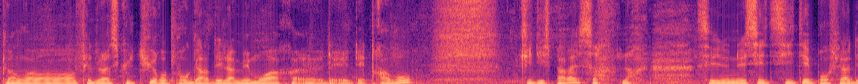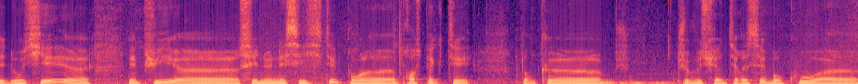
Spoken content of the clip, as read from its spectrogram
quand on fait de la sculpture pour garder la mémoire euh, des, des travaux qui disparaissent. C'est une nécessité pour faire des dossiers euh, et puis euh, c'est une nécessité pour euh, prospecter. Donc je me suis intéressé beaucoup euh,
